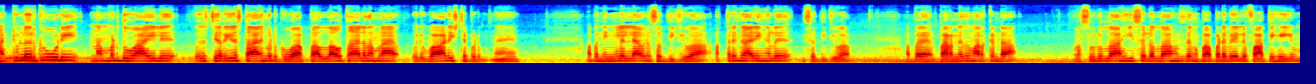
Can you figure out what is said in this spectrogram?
മറ്റുള്ളവർക്ക് കൂടി നമ്മുടെ ദുബായിൽ ഒരു ചെറിയൊരു സ്ഥാനം കൊടുക്കുക അപ്പം അള്ളാഹു താല നമ്മളെ ഒരുപാട് ഇഷ്ടപ്പെടും. ഏഹ് അപ്പം നിങ്ങളെല്ലാവരും ശ്രദ്ധിക്കുക അത്തരം കാര്യങ്ങൾ ശ്രദ്ധിക്കുക. അപ്പം പറഞ്ഞത് മറക്കണ്ട. റസൂലുല്ലാഹി അലൈഹി വസല്ലം പാപ്പയുടെ പേരിൽ ഫാത്തിഹയും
